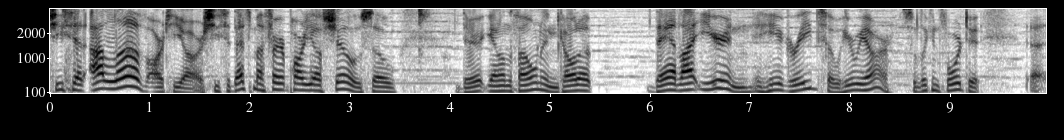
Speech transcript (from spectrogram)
She said, "I love RTR." She said, "That's my favorite part of y'all's show." So Derek got on the phone and called up Dad Lightyear, and, and he agreed. So here we are. So looking forward to it. Uh,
